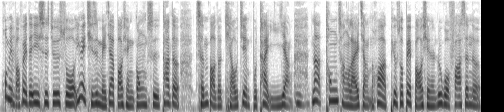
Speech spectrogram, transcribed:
豁免保费的意思就是说，因为其实每家保险公司它的承保的条件不太一样。嗯，那通常来讲的话，譬如说被保险人如果发生了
